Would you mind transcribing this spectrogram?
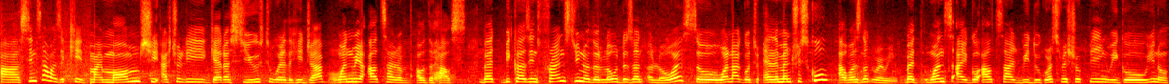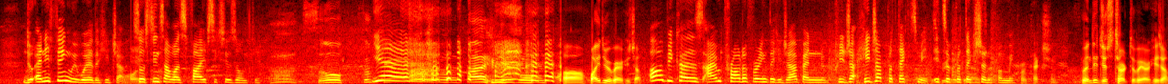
uh, since I was a kid, my mom, she actually get us used to wear the hijab when we are outside of, of the house. But because in France, you know, the law doesn't allow us. So when I go to elementary school, I was not wearing. But once I go outside, we do grocery shopping, we go, you know, do anything, we wear the hijab. So since I was five, six years old, yeah. So, so Yeah. cute. Five years old. Uh, why do you wear hijab? Oh, because I'm proud of wearing the hijab and hijab, hijab protects me. It's a protection for me. Protection. When did you start to wear hijab?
